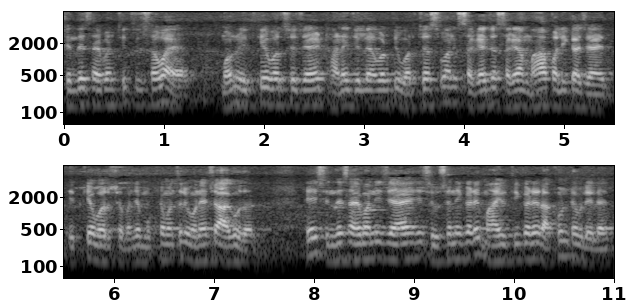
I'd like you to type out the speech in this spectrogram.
शिंदे साहेबांची ती सवय आहे. म्हणून इतके वर्ष जे आहे ठाणे जिल्ह्यावरती वर्चस्व आणि सगळ्याच्या सगळ्या महापालिका ज्या आहेत इतके वर्ष म्हणजे मुख्यमंत्री होण्याच्या अगोदर हे शिंदे साहेबांनी जे आहे हे शिवसेनेकडे महायुतीकडे राखून ठेवलेले आहेत.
